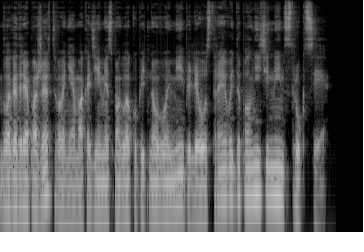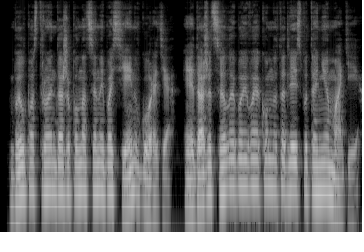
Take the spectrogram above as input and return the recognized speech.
Благодаря пожертвованиям Академия смогла купить новую мебель и устраивать дополнительные инструкции. Был построен даже полноценный бассейн в городе, и даже целая боевая комната для испытания магии.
